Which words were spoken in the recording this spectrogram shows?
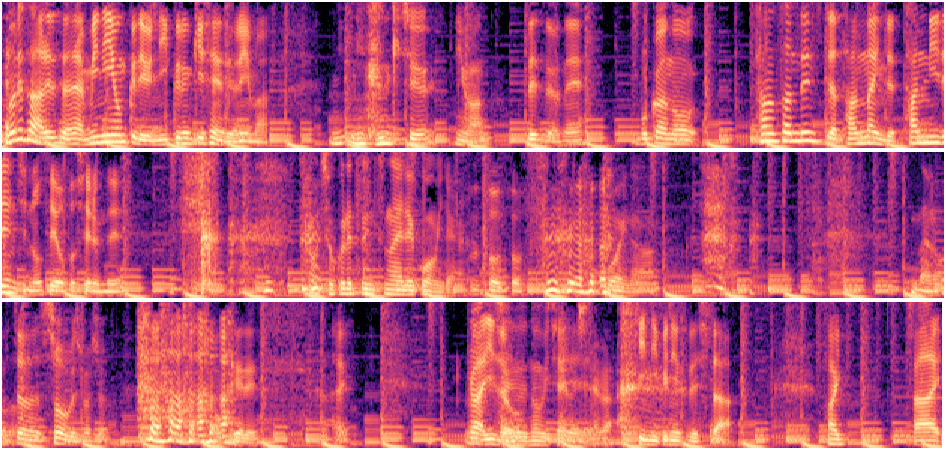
のりさんあれですよね。ミニ四駆でいう肉抜きしてるんですよね今。に肉抜き中？今。ですよね。僕あの炭酸電池じゃ足んないんで単二電池乗せようとしてるんで。直列につないでいこうみたいな。そうそうそう。怖いな。なるほど。ちょっと勝負しましょう。OK です。はい。あ以上。伸びちゃいましたが。えー筋肉ニュースでしたはい。はい。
